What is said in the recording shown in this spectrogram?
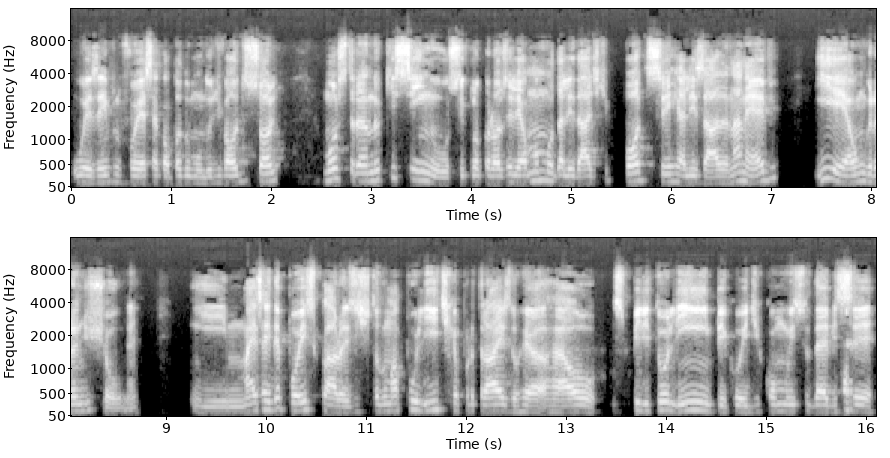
O exemplo foi essa Copa do Mundo de Valdissole, mostrando que sim, o ciclocross ele é uma modalidade que pode ser realizada na neve e é um grande show, né? E, mas aí depois, claro, existe toda uma política por trás do real espírito olímpico e de como isso deve ser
